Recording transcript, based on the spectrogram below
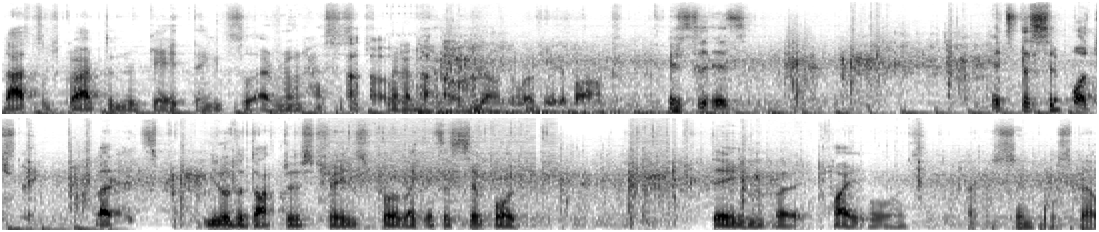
not subscribed then you're gay thing so everyone has to Uh-oh, subscribe. uh-oh. Drone to locate a bomb. It's it's it's the simple trick, but it's you know the Doctor Strange quote like it's a simple thing but quite or something. a simple spell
